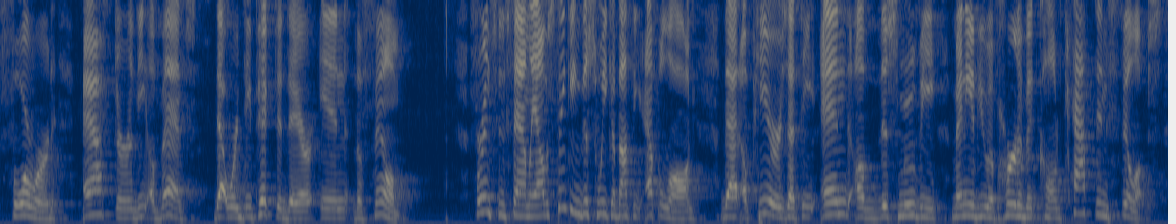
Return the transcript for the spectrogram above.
forward after the events that were depicted there in the film. For instance, family, I was thinking this week about the epilogue that appears at the end of this movie. Many of you have heard of it called Captain Phillips.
